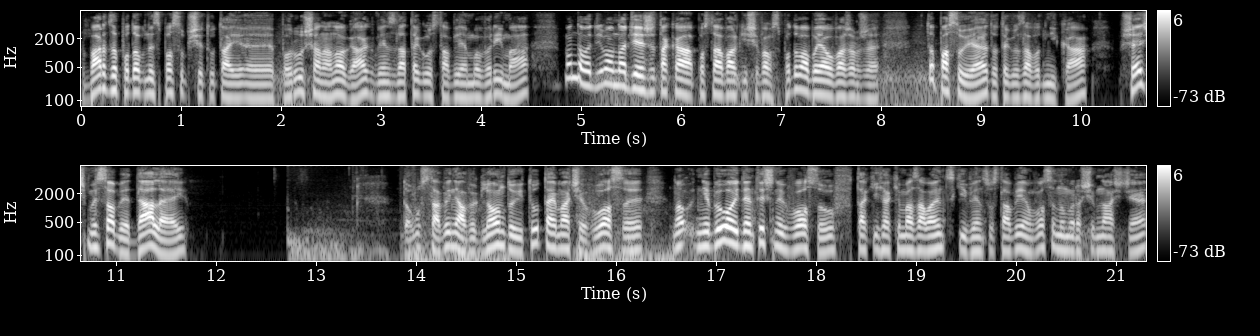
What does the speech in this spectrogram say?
w bardzo podobny sposób się tutaj e, porusza na nogach, więc dlatego ustawiłem nadzie- mam nadzieję, że taka postawa walki się wam spodoba, bo ja uważam, że to pasuje do tego zawodnika. Przejdźmy sobie dalej do ustawienia wyglądu i tutaj macie włosy. No, nie było identycznych włosów, takich jakie ma Załęcki, więc ustawiłem włosy numer 18,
